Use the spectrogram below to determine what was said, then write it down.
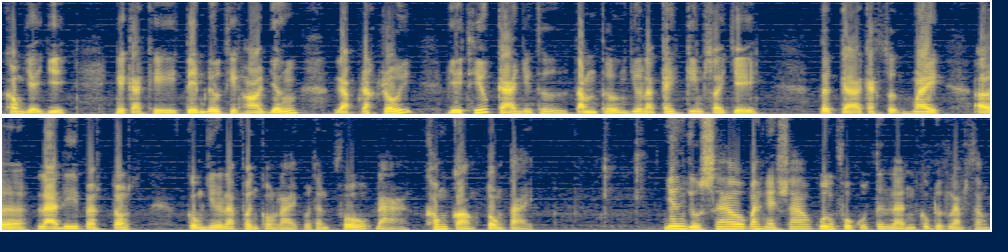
không dễ gì. Ngay cả khi tìm được thì họ vẫn gặp rắc rối vì thiếu cả những thứ tầm thường như là cây kim sợi chỉ. Tất cả các xưởng may ở Vladivostok cũng như là phần còn lại của thành phố đã không còn tồn tại. Nhưng dù sao, ba ngày sau, quân phục của tư lệnh cũng được làm xong.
